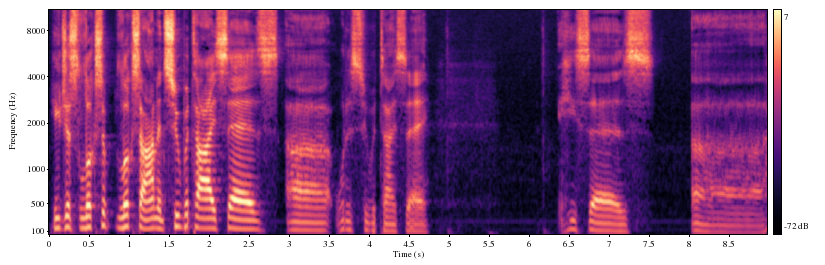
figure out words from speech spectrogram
he just looks looks on, and Subutai says, uh, "What does Subutai say?" He says, uh,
